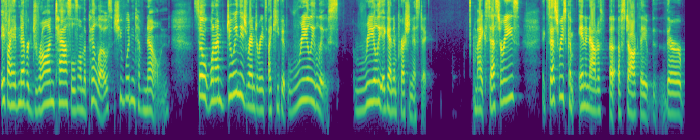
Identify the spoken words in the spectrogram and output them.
if I had never drawn tassels on the pillows, she wouldn't have known. So when I'm doing these renderings, I keep it really loose, really, again, impressionistic. My accessories, accessories come in and out of, uh, of stock. They, they're,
